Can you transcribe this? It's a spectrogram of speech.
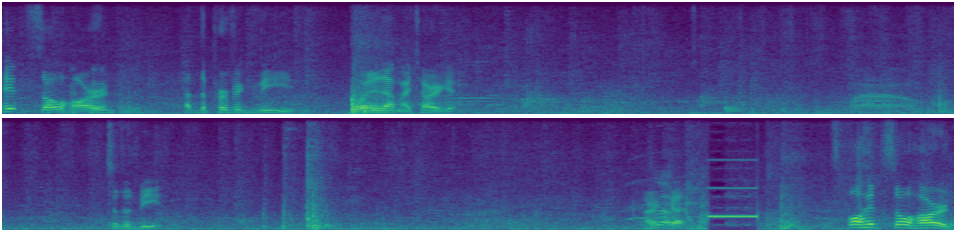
it's so hard. I had the perfect V pointed at my target. Wow. To the beat. All right, cut. This ball hits so hard.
